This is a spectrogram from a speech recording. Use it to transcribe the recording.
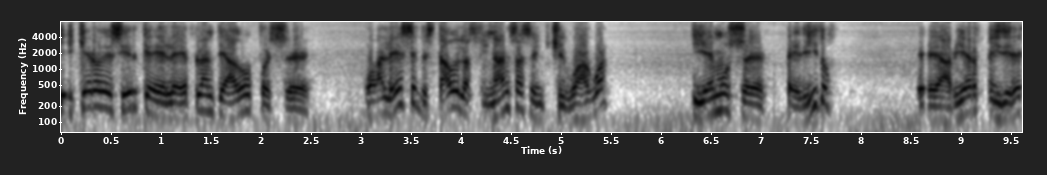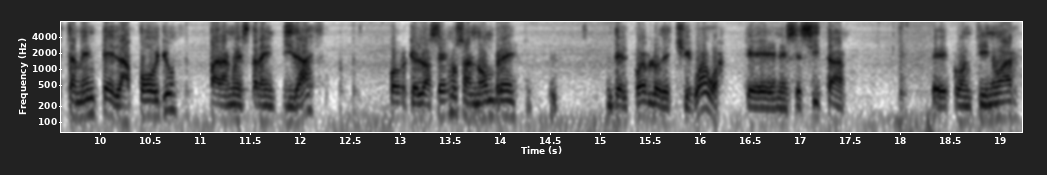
Y quiero decir que le he planteado pues eh, cuál es el estado de las finanzas en Chihuahua y hemos eh, pedido abierta y directamente el apoyo para nuestra entidad porque lo hacemos a nombre del pueblo de Chihuahua que necesita continuar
